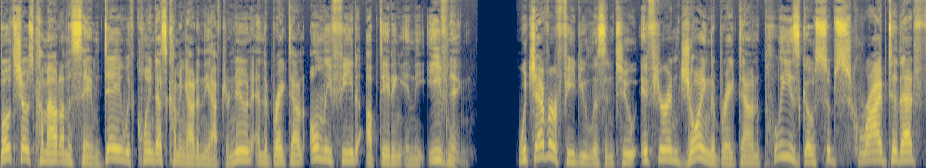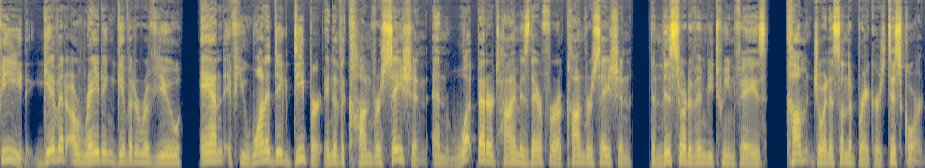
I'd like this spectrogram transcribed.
Both shows come out on the same day, with Coindesk coming out in the afternoon and the breakdown only feed updating in the evening. Whichever feed you listen to, if you're enjoying the breakdown, please go subscribe to that feed. Give it a rating, give it a review. And if you want to dig deeper into the conversation, and what better time is there for a conversation than this sort of in between phase, come join us on the Breakers Discord.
